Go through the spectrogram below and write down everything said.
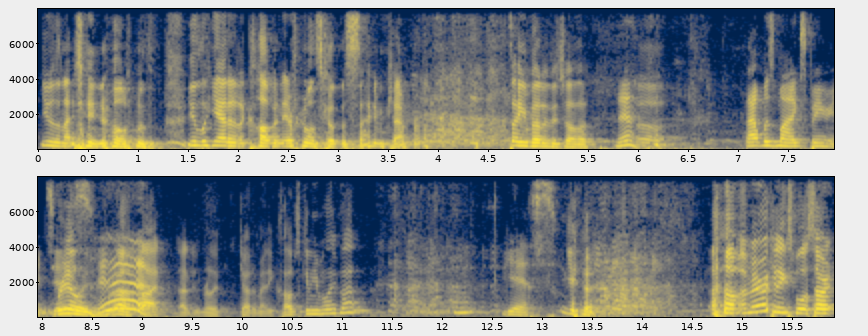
You as an 18 year old, you're looking out at a club and everyone's got the same camera. Taking photos of each other. Yeah. That was my experience. Yes. Really? Yeah. Right. I, I didn't really go to many clubs. Can you believe that? Yes. Yeah. Um, American Explorer, sorry,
